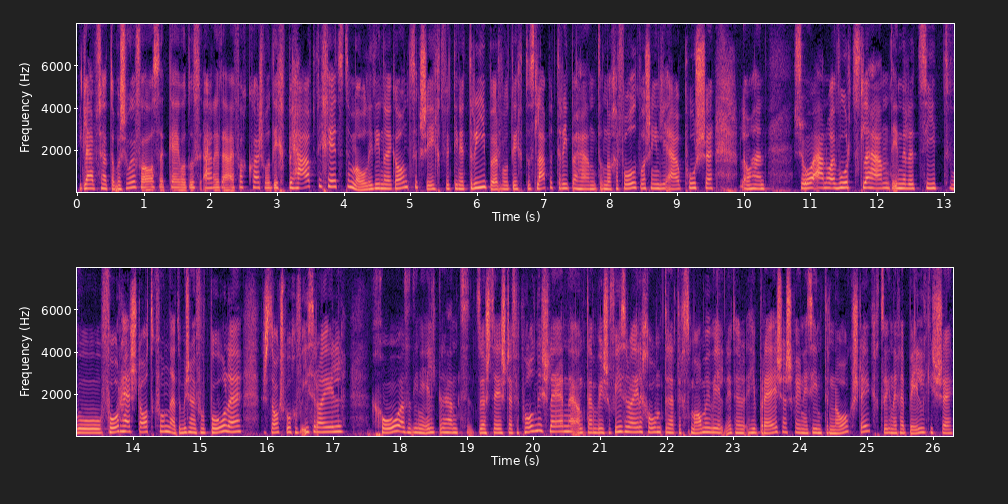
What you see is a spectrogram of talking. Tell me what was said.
Ich glaube, es hat aber schon eine Phase gegeben, wo du es auch nicht einfach hast, wo dich, behaupte ich jetzt einmal, in deiner ganzen Geschichte, für deine Treiber, die dich das Leben getrieben haben und nach Erfolg wahrscheinlich auch pushen lassen haben, schon auch noch eine Wurzel haben in einer Zeit, die vorher stattgefunden hat. Du bist von Polen, der ist Anspruch auf Israel gekommen. Also deine Eltern haben, du hast zuerst dürfen Polnisch lernen und dann bist du auf Israel gekommen. Und Dann hat dich die Mami, weil du nicht Hebräisch hast, können, ins Internat gesteckt, zu irgendwelchen belgischen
